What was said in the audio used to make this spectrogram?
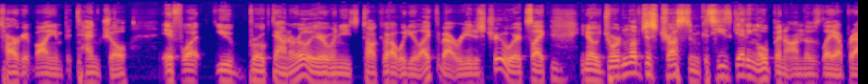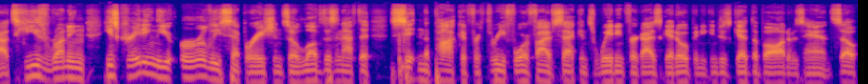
target volume potential. If what you broke down earlier when you talked about what you liked about Reed is true, where it's like, mm. you know, Jordan Love just trusts him because he's getting open on those layup routes. He's running, he's creating the early separation. So Love doesn't have to sit in the pocket for three, four, five seconds waiting for guys to get open. He can just get the ball out of his hands. So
